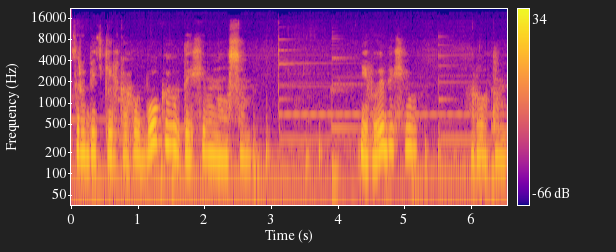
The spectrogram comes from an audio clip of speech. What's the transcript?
зробіть кілька глибоких вдихів носом і видихів ротом.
